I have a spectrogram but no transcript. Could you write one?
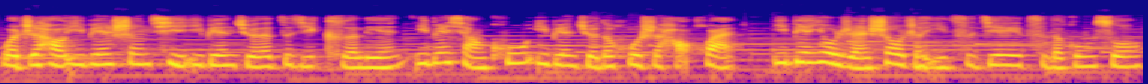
我只好一边生气，一边觉得自己可怜，一边想哭，一边觉得护士好坏，一边又忍受着一次接一次的宫缩。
